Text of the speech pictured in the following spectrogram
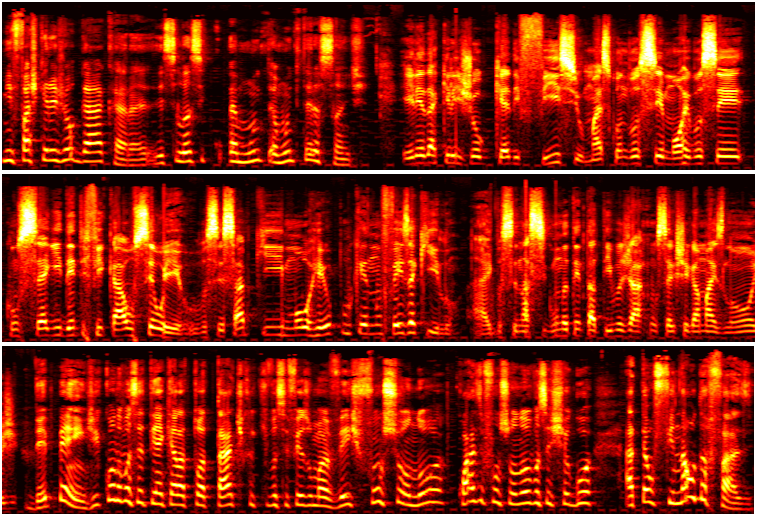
me faz querer jogar, cara. Esse lance é muito, é muito interessante. Ele é daquele jogo que é difícil, mas quando você morre, você consegue identificar o seu erro. Você sabe que morreu porque não fez aquilo. Aí você na segunda tentativa já consegue chegar mais longe. Depende. E quando você tem aquela tua tática que você fez uma vez, funcionou, quase funcionou, você chegou até o final da fase.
